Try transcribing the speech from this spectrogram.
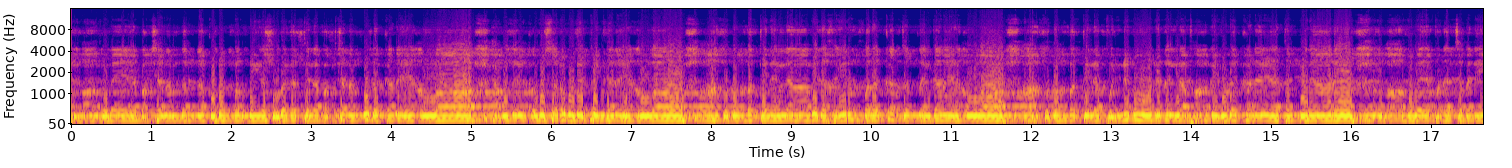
അള്ളാഹുവേ ഭക്ഷണം തന്ന കുടുംബം നീ സ്വർഗത്തിലെ ഭക്ഷണം കൊടുക്കണേ അല്ലാ അവതിൽ കൗസർ കുടിപ്പിക്കണേ അല്ലാ ആ കുടുംബത്തിന് എല്ലാവിധ ഹൈറും പറക്കത്തും നൽകണേ അല്ലാ ആ കുടുംബത്തിലെ പൊന്നുമോന് നല്ല ഭാവി കൊടുക്കണേ തമ്പുരാന്. അള്ളാഹുവേ പടച്ചവനെ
